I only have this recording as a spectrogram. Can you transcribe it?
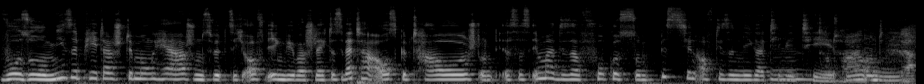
wo so miese Peter-Stimmung herrscht und es wird sich oft irgendwie über schlechtes Wetter ausgetauscht und es ist immer dieser Fokus so ein bisschen auf diese Negativität. Mhm, ne? Und ja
